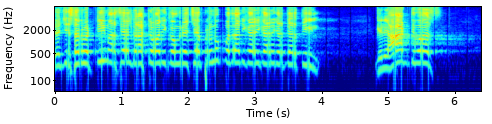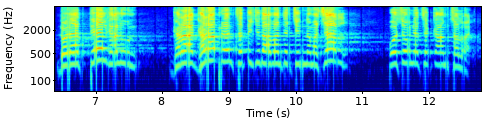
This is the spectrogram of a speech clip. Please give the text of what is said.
त्यांची सर्व टीम असेल राष्ट्रवादी काँग्रेसचे प्रमुख पदाधिकारी कार्यकर्ते असतील गेले आठ दिवस डोळ्यात तेल घालून घराघरापर्यंत सत्यजित आबांचं चिन्ह मशाल पोचवण्याचं काम चालू आहे.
